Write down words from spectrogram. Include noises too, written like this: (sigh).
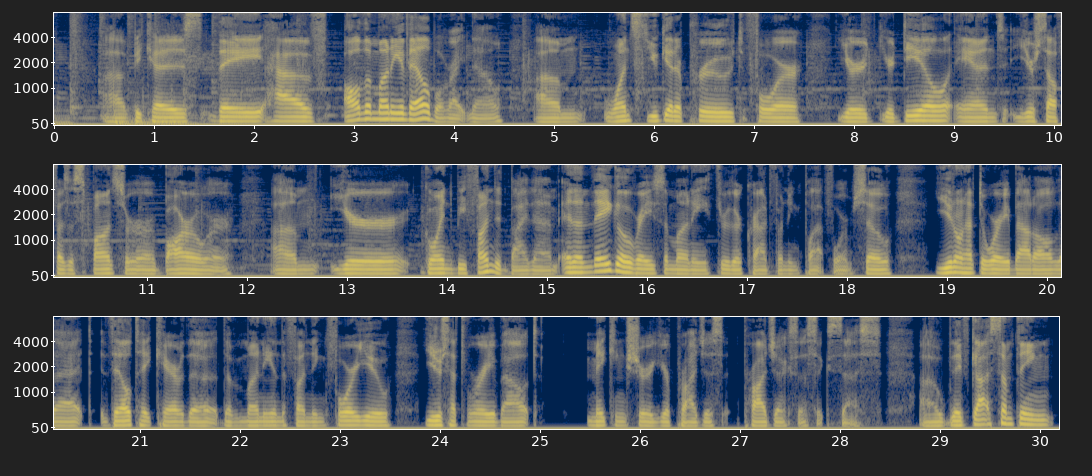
Uh, because they have all the money available right now. Um, once you get approved for your your deal and yourself as a sponsor or a borrower, um, you're going to be funded by them. And then they go raise the money through their crowdfunding platform. So you don't have to worry about all that. They'll take care of the, the money and the funding for you. You just have to worry about making sure your project's project's a success. Uh, they've got something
